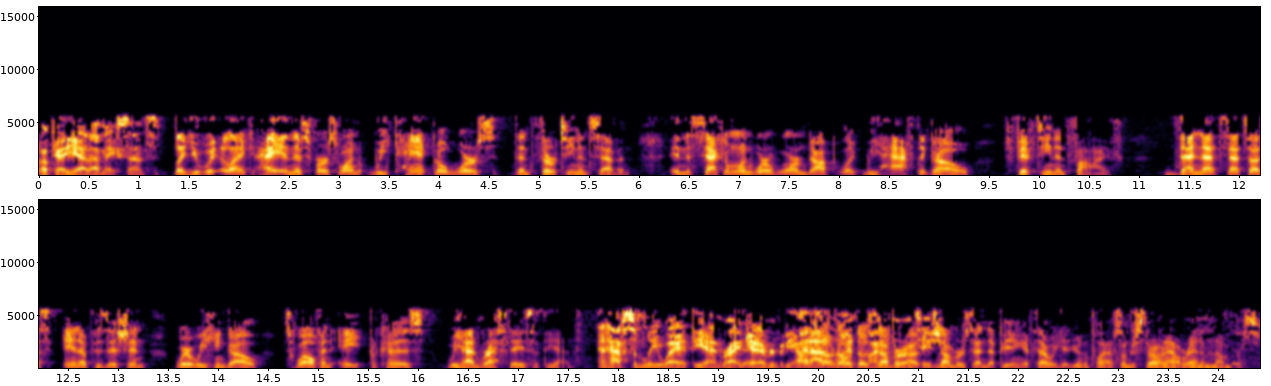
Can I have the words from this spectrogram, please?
Okay, yeah, that makes sense. Like you like hey in this first one we can't go worse than 13 and 7. In the second one we're warmed up like we have to go 15 and 5. Then that sets us in a position where we can go 12 and 8 because we had rest days at the end. And have some leeway at the end, right? Get everybody healthy. and I don't know line- what those line up for number, uh, numbers end up being if that would get you in the playoffs. I'm just throwing out random numbers.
